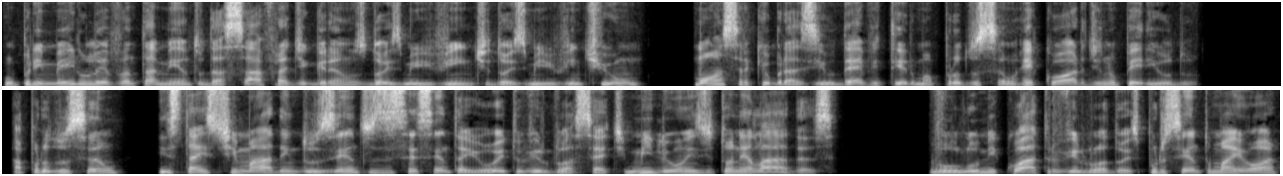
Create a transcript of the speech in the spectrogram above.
o primeiro levantamento da safra de grãos 2020-2021 mostra que o Brasil deve ter uma produção recorde no período. A produção está estimada em 268,7 milhões de toneladas, volume 4,2% maior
